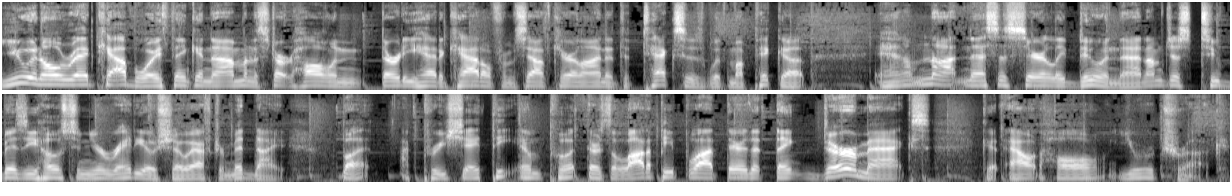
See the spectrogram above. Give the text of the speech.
You and old Red Cowboy thinking I'm going to start hauling 30 head of cattle from South Carolina to Texas with my pickup. And I'm not necessarily doing that. I'm just too busy hosting your radio show after midnight. But I appreciate the input. There's a lot of people out there that think Duramax could outhaul your truck.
